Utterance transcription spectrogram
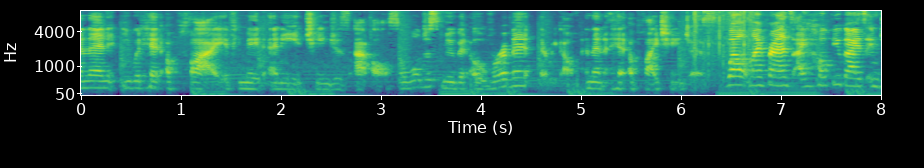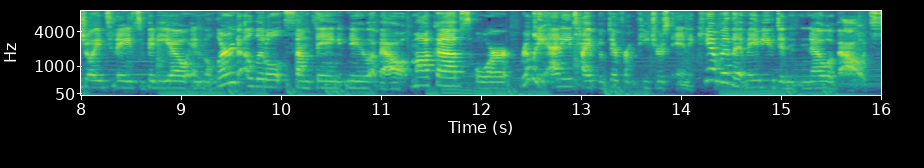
and then you would hit apply if you made any changes at all. So we'll just move it over a bit. There we go. And then hit apply changes. Well, my friends, I hope you guys enjoyed today's video and learned a little something new about mockups or really any type of different features in Canva that maybe you didn't know about.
